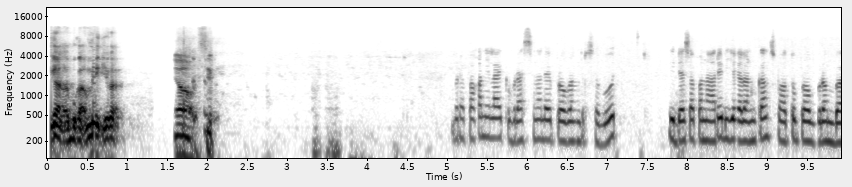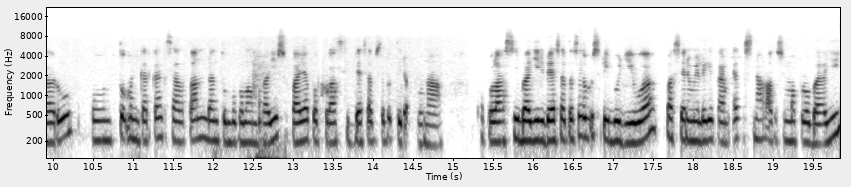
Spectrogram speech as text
Kak, buka mic ya, Kak. Yo, sip. Berapakah nilai keberhasilan dari program tersebut? Di Desa Penari dijalankan suatu program baru untuk meningkatkan kesehatan dan tumbuh kembang bayi supaya populasi desa tersebut tidak punah. Populasi bayi di desa tersebut 1.000 jiwa, pasien yang memiliki KMS 650 bayi,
